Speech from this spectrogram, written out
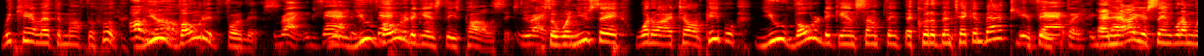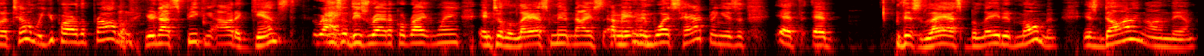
we can't let them off the hook. Oh, you no. voted for this. Right. Exactly. You, exactly. voted against these policies. Right. So when you say, "What do I tell people?" You voted against something that could have been taken back to you. Exactly. Exactly. And now you're saying, "What I'm going to tell them?" Well, you're part of the problem. you're not speaking out against Right. These are these radical right wing until the last minute. Nice. I mean, mm-hmm. and what's happening is at at this last belated moment is dawning on them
